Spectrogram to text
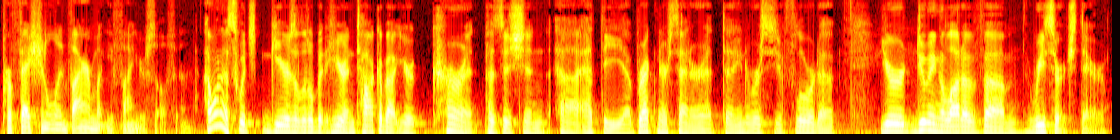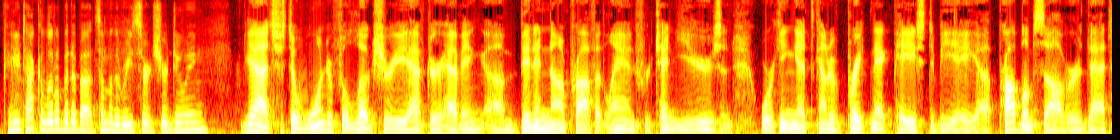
professional environment you find yourself in. I want to switch gears a little bit here and talk about your current position uh, at the uh, Brechner Center at the University of Florida. You're doing a lot of um, research there. Can you talk a little bit about some of the research you're doing? Yeah, it's just a wonderful luxury after having um, been in nonprofit land for 10 years and working at kind of breakneck pace to be a uh, problem solver that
